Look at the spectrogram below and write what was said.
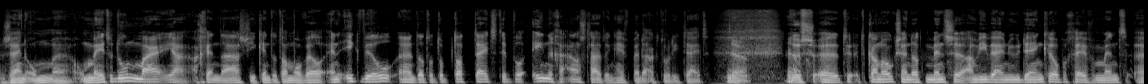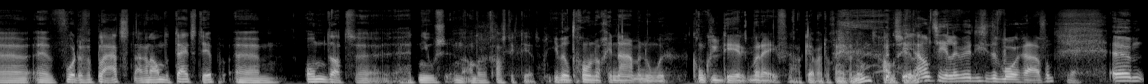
zijn om, uh, om mee te doen. Maar ja, agenda's, je kent het allemaal wel. En ik wil uh, dat het op dat tijdstip wel enige aansluiting heeft bij de actualiteit. Ja, ja. Dus het, het, kan ook zijn dat mensen aan wie wij nu denken... op een gegeven moment worden verplaatst naar een ander tijdstip ehm, omdat uh, het nieuws een andere gast dicteert. Je wilt gewoon nog geen namen noemen, concludeer ik maar even. Nou, ik heb er toch één genoemd, Hans Hille. Hans Hille, die zit het morgenavond. Ja. Um,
